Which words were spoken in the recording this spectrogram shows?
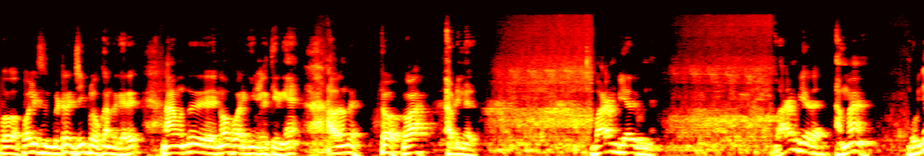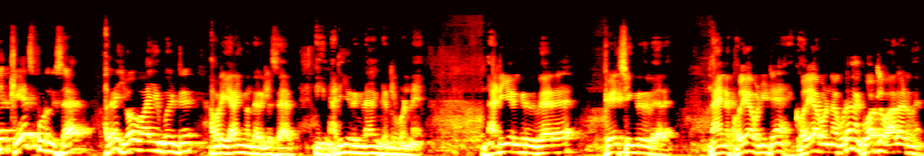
போ- போலீஸ் இன்ஸ்பெக்டர் ஜீப்பில் உட்காந்துருக்காரு நான் வந்து நோ பார்க்கிங் நிறுத்தியிருக்கேன். அவர் வந்து ஓ வா அப்படின்னாரு. வர முடியாது அப்படின்னு. வர முடியாத அம்மா முடிஞ்சால் கேஸ் போடுங்க சார் அதெல்லாம் யோ வாங்கி போயிட்டு அப்புறம் இறங்கி வந்தார். இல்லை சார் நீங்கள் நடிகருங்கிறாங்க கிண்டல் பண்ணேன். நடிகருங்கிறது வேறு பேச்சுங்கிறது வேறு. நான் என்ன கொலையா பண்ணிட்டேன்? கொலையா பண்ணால் கூட நான் கோர்ட்டில் வாதாடுவேன்.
